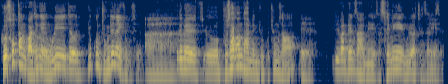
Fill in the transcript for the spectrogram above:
그 소탕 과정에 우리 저 육군 중대장이 죽었어요. 아. 그다음에 저 부사관도 한 명 죽고 중사, 예. 일반 병사 한 명에서 세 명이 우리가 전사했어요. 예.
